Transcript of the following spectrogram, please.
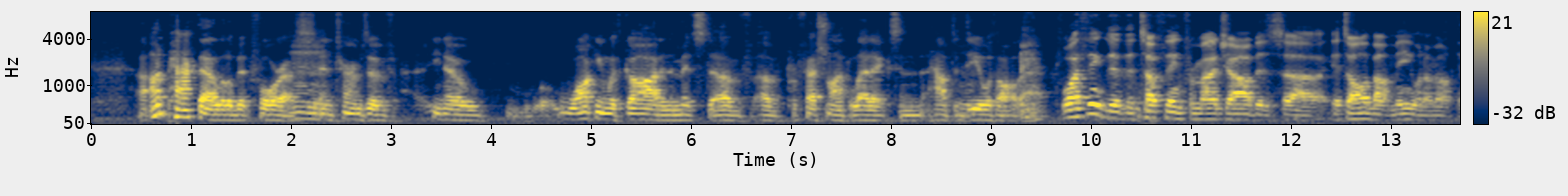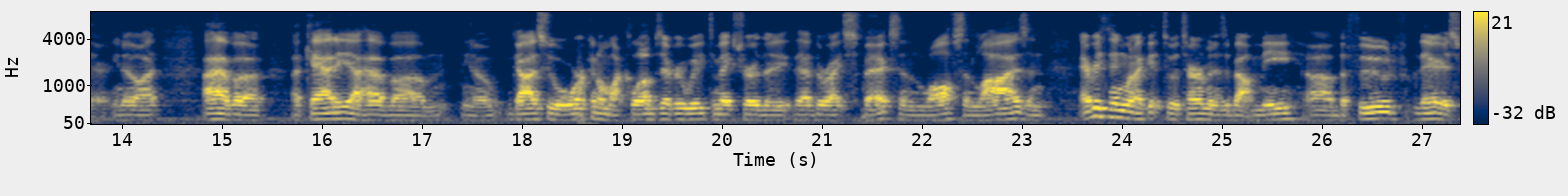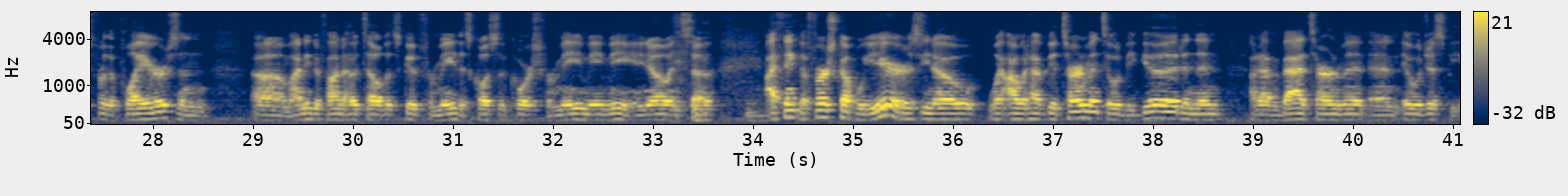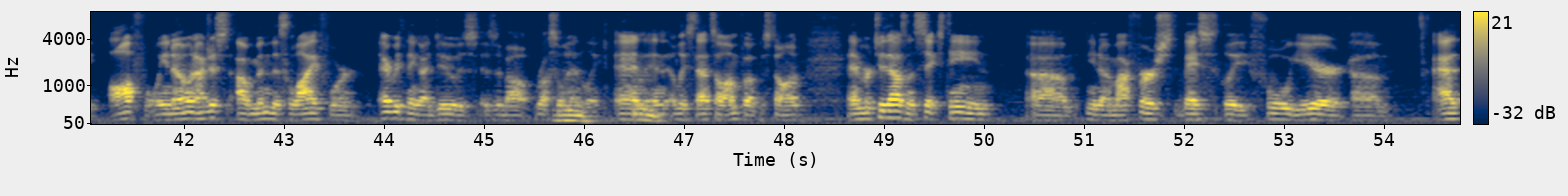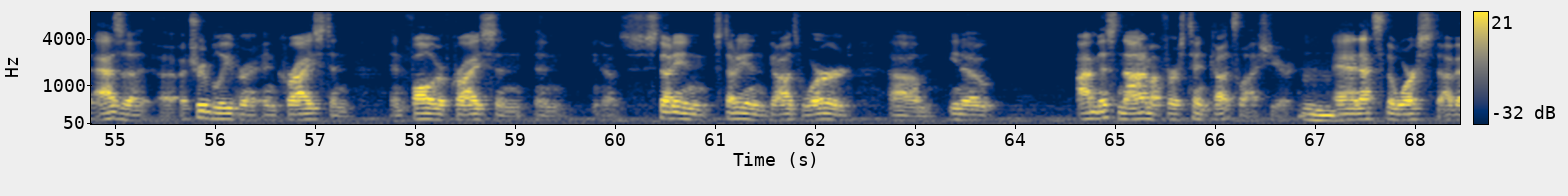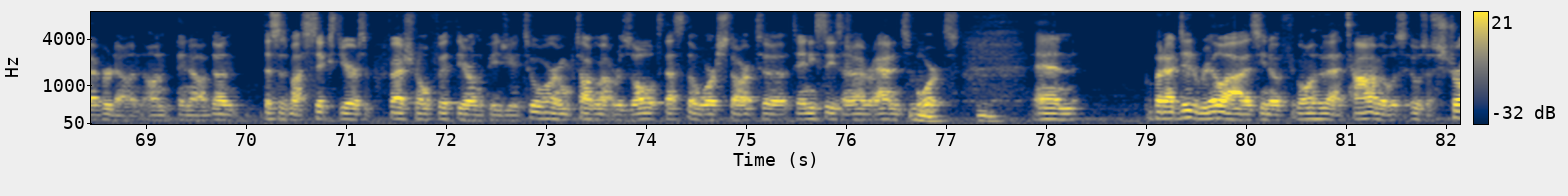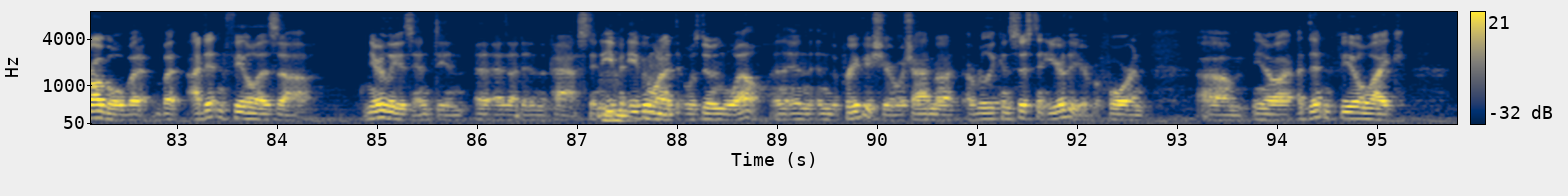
uh, unpack that a little bit for us mm. in terms of you know walking with God in the midst of, of professional athletics and how to mm. deal with all that? Well, I think that the tough thing for my job is uh, it's all about me when I'm out there. You know, I I have a, a caddy. I have um, you know guys who are working on my clubs every week to make sure they, they have the right specs and lofts and lies and everything when I get to a tournament is about me. Uh, the food there is for the players and um, I need to find a hotel that's good for me, that's close to the course for me, me, me, you know. And so, I think the first couple years, you know, when I would have good tournaments, it would be good, and then I'd have a bad tournament, and it would just be awful, you know. And I just I'm in this life where everything I do is, is about Russell mm. Henley, and mm. and at least that's all I'm focused on. And for 2016, um, you know, my first basically full year um, as, as a, a true believer in Christ and and follower of Christ and and you know studying studying God's word, um, you know, I missed nine of my first ten cuts last year, mm-hmm. and that's the worst I've ever done. On you know, I've done this is my sixth year as a professional, fifth year on the PGA Tour, and we're talking about results. That's the worst start to, to any season I've ever had in sports, mm-hmm. and but I did realize, you know, going through that time, it was it was a struggle, but but I didn't feel as uh, nearly as empty in, as I did in the past, and mm-hmm. even even when I was doing well in, in, in, the previous year, which I had my a really consistent year the year before, and um, you know I, I, didn't feel like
